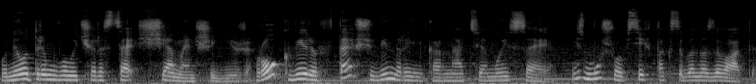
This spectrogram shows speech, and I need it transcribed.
вони отримували через це ще менше їжі. Рок вірив в те, що він реінкарнація Моїсея і змушував всіх так себе називати.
